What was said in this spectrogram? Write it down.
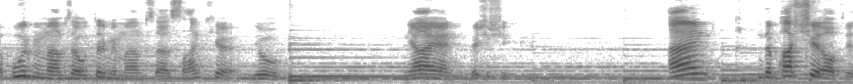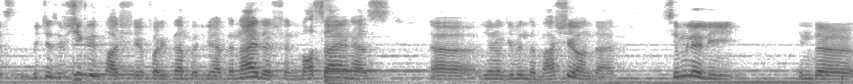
Apurva Mimamsa, Uttar Mimamsa, Sankhya, Yoga, Nyaya, and Vaisheshik. And the Bhashya of this, which is Rishikrit Bhashya, for example, you have the Nyaya Darshan, Vatsyayan has uh, you know given the Bhashya on that. Similarly, in the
